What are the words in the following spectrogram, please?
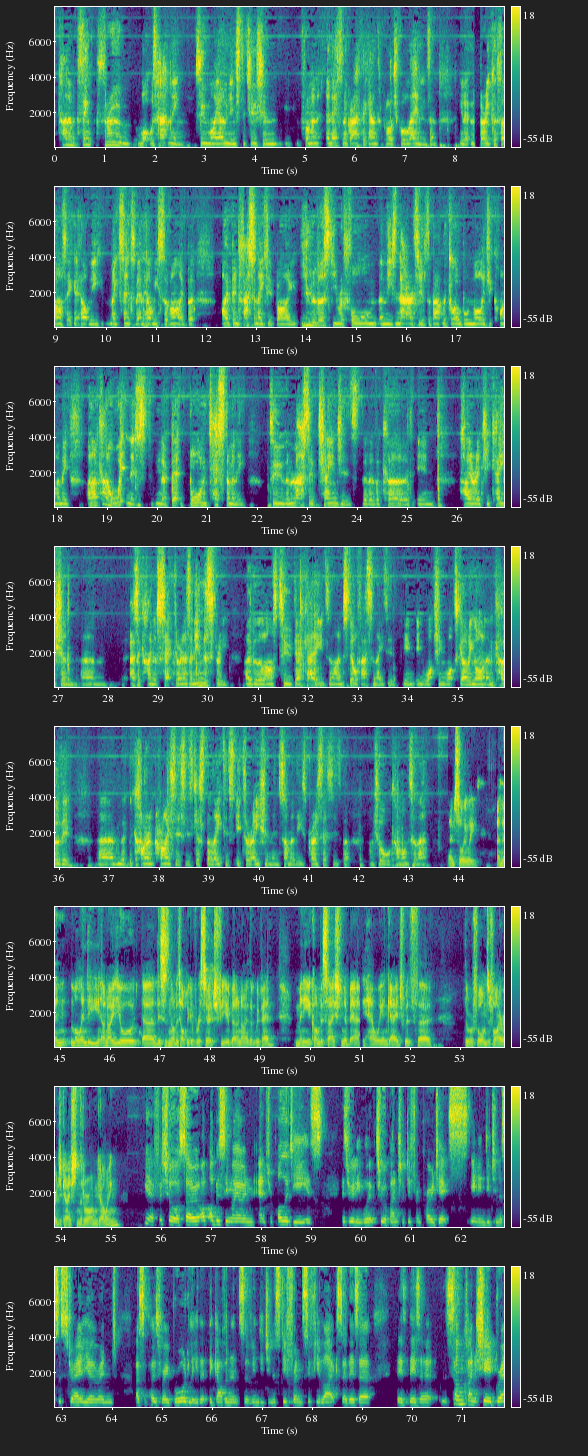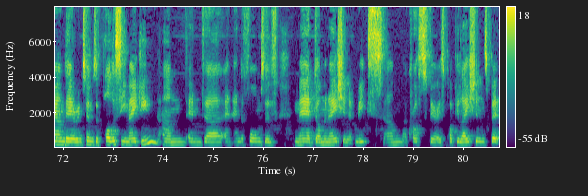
kind of think through what was happening to my own institution from an, an ethnographic anthropological lens, and you know it was very cathartic. It helped me make sense of it and help me survive, but I've been fascinated by university reform and these narratives about the global knowledge economy. And I've kind of witnessed, you know, born testimony to the massive changes that have occurred in higher education um, as a kind of sector and as an industry over the last two decades. And I'm still fascinated in, in watching what's going on. And COVID, um, the, the, current crisis, is just the latest iteration in some of these processes. But I'm sure we'll come on to that. Absolutely. And then, Melinda, I know you're, uh, this is not a topic of research for you, but I know that we've had many a conversation about how we engage with uh, the reforms of higher education that are ongoing. Yeah, for sure. So, obviously, my own anthropology is has really worked through a bunch of different projects in Indigenous Australia and I suppose very broadly that the governance of Indigenous difference, if you like. So there's a there's, there's a some kind of shared ground there in terms of policy making um, and, uh, and, and the forms of mad domination it wreaks um, across various populations. But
